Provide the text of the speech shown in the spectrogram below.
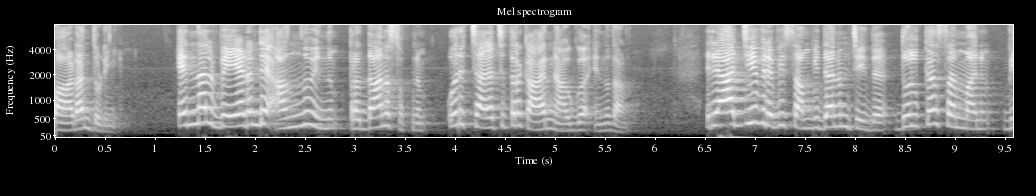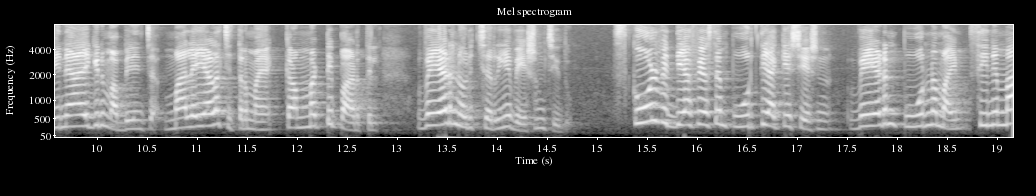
പാടാൻ തുടങ്ങി. എന്നാൽ വേടന്റെ അന്നും ഇന്നും പ്രധാന സ്വപ്നം ഒരു ചലച്ചിത്രകാരനാകുക എന്നതാണ്. രാജീവ് രവി സംവിധാനം ചെയ്ത് ദുൽഖർ സൽമാനും വിനായകനും അഭിനയിച്ച മലയാള ചിത്രമായ കമ്മട്ടിപ്പാടത്തിൽ വേടൻ ഒരു ചെറിയ വേഷം ചെയ്തു. സ്കൂൾ വിദ്യാഭ്യാസം പൂർത്തിയാക്കിയ ശേഷം വേടൻ പൂർണമായും സിനിമാ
